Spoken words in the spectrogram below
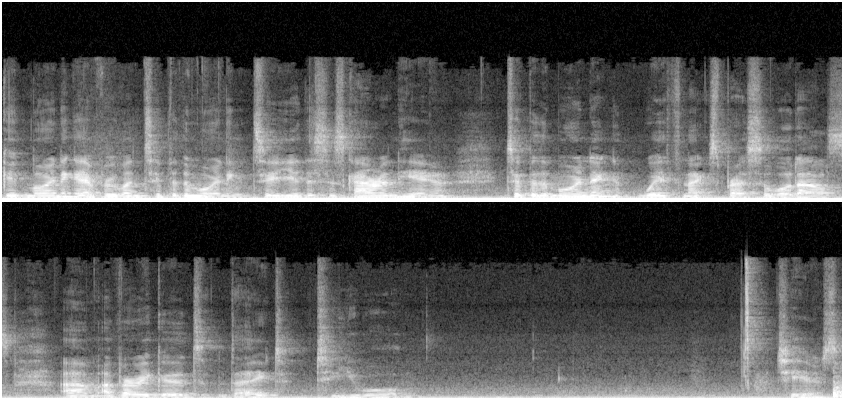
Good morning, everyone. Tip of the morning to you. This is Karen here. Tip of the morning with Nespresso. What else? Um, a very good day to you all. Cheers.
